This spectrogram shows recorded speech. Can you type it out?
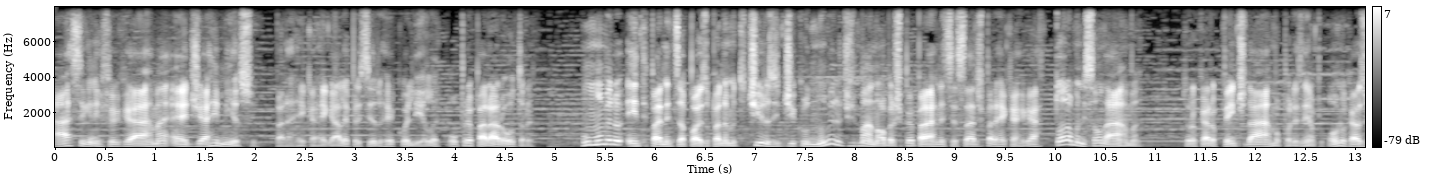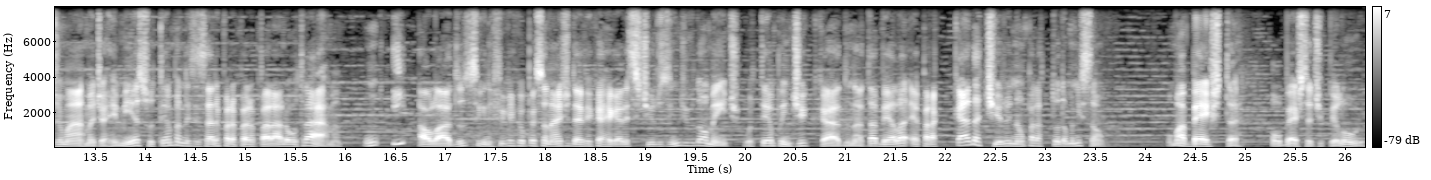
A significa que a arma é de arremesso. Para recarregá-la é preciso recolhê-la ou preparar outra. Um número entre parênteses após o parâmetro tiros indica o número de manobras preparar necessárias para recarregar toda a munição da arma. Trocar o pente da arma, por exemplo, ou no caso de uma arma de arremesso, o tempo necessário para preparar outra arma. Um I ao lado significa que o personagem deve carregar esses tiros individualmente. O tempo indicado na tabela é para cada tiro e não para toda a munição. Uma besta ou besta de pelouro,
